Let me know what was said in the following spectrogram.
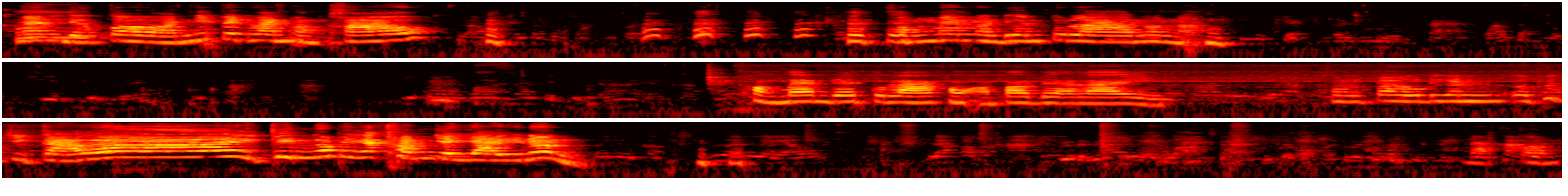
แม่เดี๋ยวก่อนนี่เป็นวันของเขา ของแม่มาเดือนตุลาโน่นน่ะ ของแมมเดือนตุลาของอังเปาเดือนอะไร ของเปาเดือนเออพฤศจิกาเอ้ยกินก็ไปยักคำใหญ่ ๆ นั่นดักก่อน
